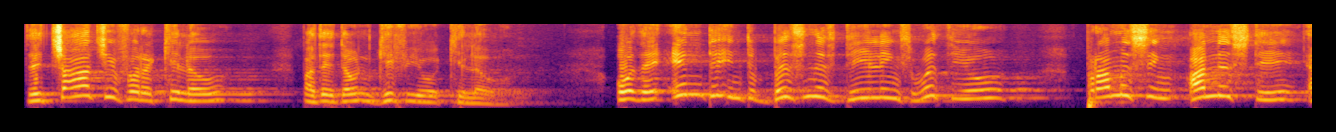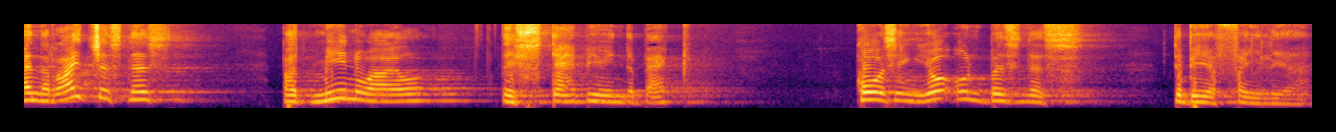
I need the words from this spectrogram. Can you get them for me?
They charge you for a kilo but they don't give you a kilo. Or they enter into business dealings with you, promising honesty and righteousness, but meanwhile, they stab you in the back, causing your own business to be a failure.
